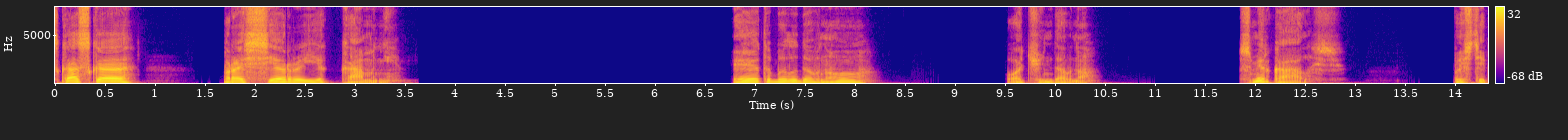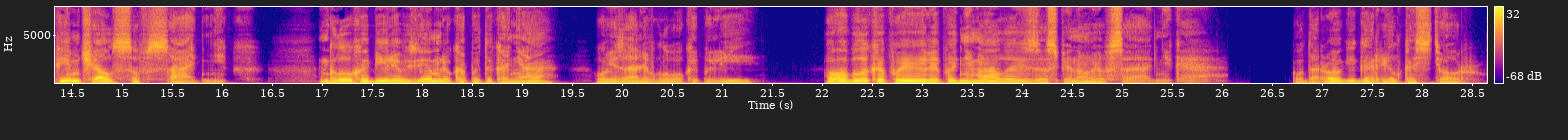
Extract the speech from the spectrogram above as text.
Сказка про серые камни. Это было давно, очень давно. Смеркалось. По степи мчался всадник. Глухо били в землю копыта коня, увязали в глубокой пыли. Облако пыли поднималось за спиной всадника. У дороги горел костер.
